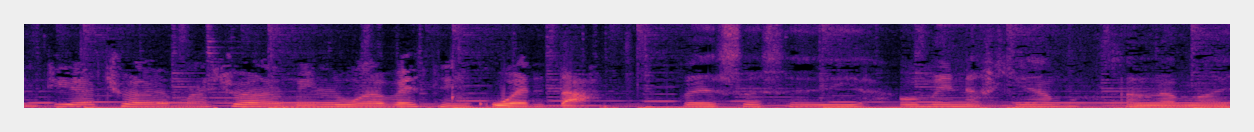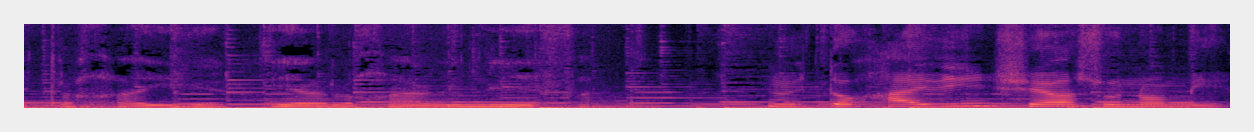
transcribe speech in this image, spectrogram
28 de mayo de 1950. Por eso ese día homenajeamos a la maestra Javier y a los jardines de. Nuestro jardín lleva su nombre.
